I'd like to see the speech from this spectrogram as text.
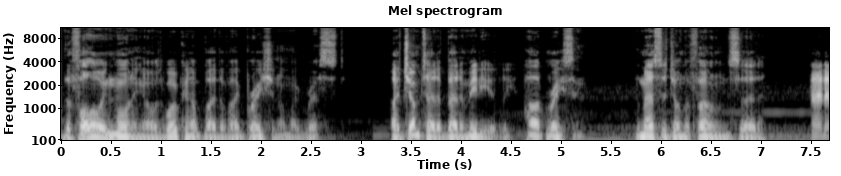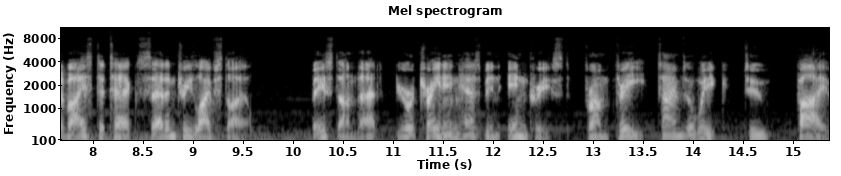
The following morning, I was woken up by the vibration on my wrist. I jumped out of bed immediately, heart racing. The message on the phone said, The device detects sedentary lifestyle. Based on that, your training has been increased from three times a week to five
